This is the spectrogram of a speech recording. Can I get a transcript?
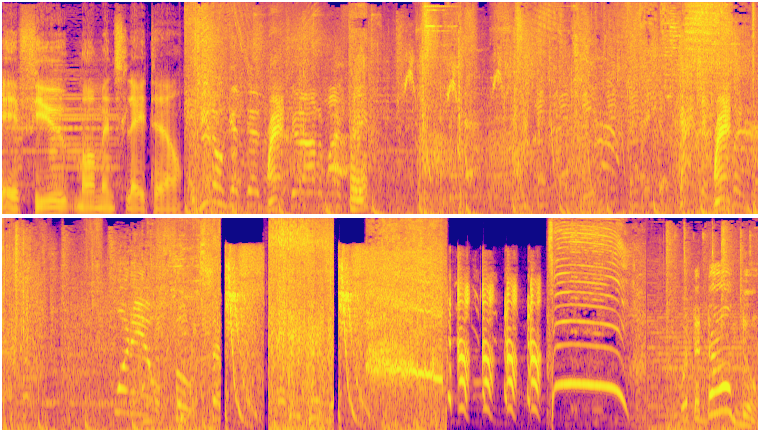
A few moments later. If you don't get that shit out of my face. What are you fools? What the dog doing?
